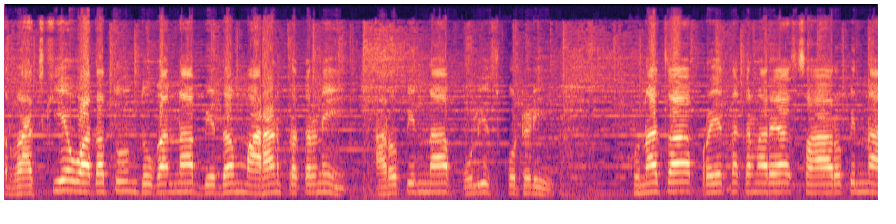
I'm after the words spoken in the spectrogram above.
राजकीय वादातून दोघांना बेदम मारहाण प्रकरणी आरोपींना पोलीस कोठडी. खुनाचा प्रयत्न करणाऱ्या सहा आरोपींना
